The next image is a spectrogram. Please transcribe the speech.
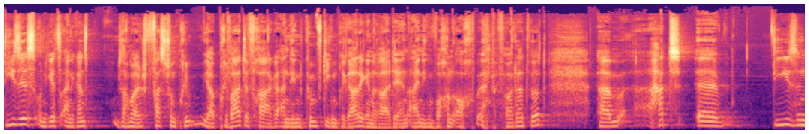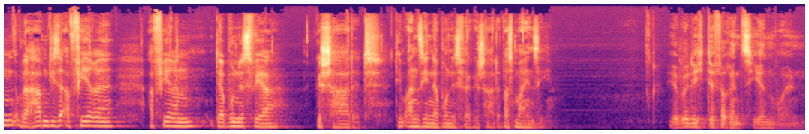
dieses und jetzt eine ganz sag mal, fast schon pri ja, private Frage an den künftigen Brigadegeneral, der in einigen Wochen auch äh, befördert wird. Ähm, hat äh, diesen oder haben diese Affäre, Affären der Bundeswehr geschadet, dem Ansehen der Bundeswehr geschadet? Was meinen Sie? Hier würde ich differenzieren wollen.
